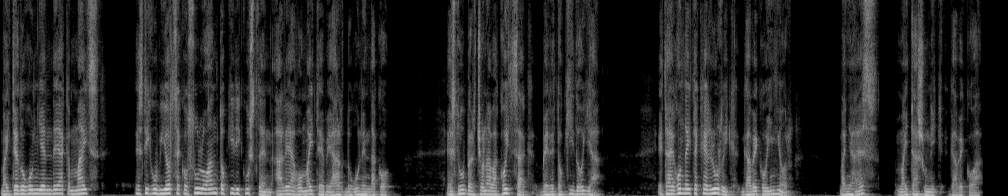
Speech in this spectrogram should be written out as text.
Maite dugun jendeak maiz ez digu bihotzeko zuloan tokirik usten aleago maite behar dugunendako. Ez du pertsona bakoitzak bere toki doia eta egon daiteke lurrik gabeko inor, baina ez maitasunik gabekoa.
